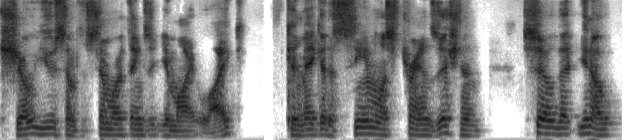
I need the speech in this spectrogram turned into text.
show you some similar things that you might like, can make it a seamless transition so that, you know,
